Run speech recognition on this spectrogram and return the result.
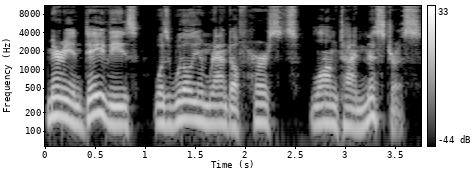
Marion Davies was William Randolph Hearst's longtime mistress.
